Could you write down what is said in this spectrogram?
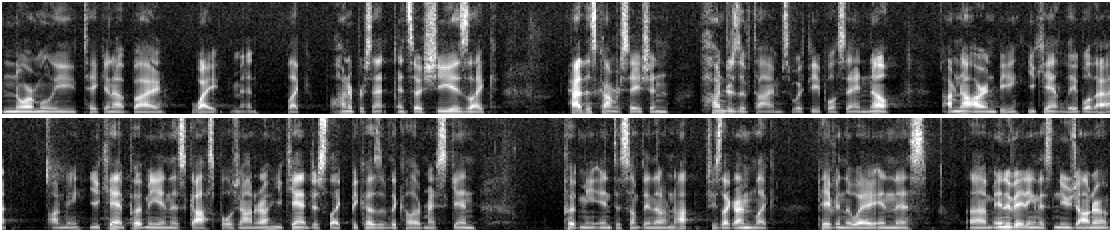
normally taken up by white men, like 100%. And so she is like had this conversation hundreds of times with people saying, "No, I'm not R&B. You can't label that on me. You can't put me in this gospel genre. You can't just like because of the color of my skin put me into something that I'm not." She's like, "I'm like paving the way in this, um, innovating this new genre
